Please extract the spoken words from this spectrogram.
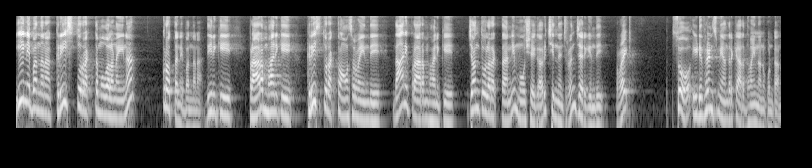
ఈ నిబంధన క్రీస్తు రక్తము వలనైన క్రొత్త నిబంధన. దీనికి ప్రారంభానికి క్రీస్తు రక్తం అవసరమైంది. దాని ప్రారంభానికి జంతువుల రక్తాన్ని మోషే గారు చిందించడం జరిగింది. రైట్ సో ఈ డిఫరెన్స్ మీ అందరికీ అర్థమైంది అనుకుంటాను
